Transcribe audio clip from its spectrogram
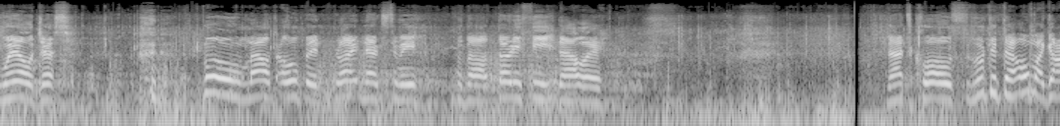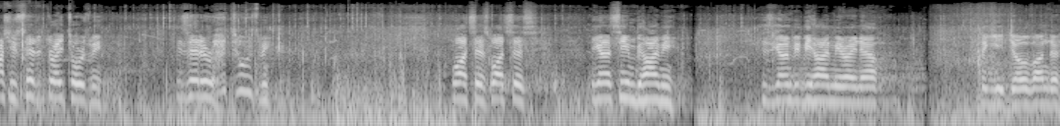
Whale just boom, mouth open right next to me, about 30 feet that way. That's close. Look at that. Oh my gosh, he's headed right towards me. He's headed right towards me. Watch this, watch this. You're gonna see him behind me. He's gonna be behind me right now. I think he dove under.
